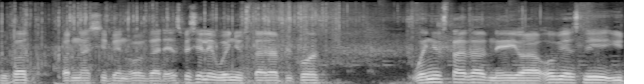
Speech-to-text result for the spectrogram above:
without partnership and all that especially when you start up because when you start out you are obviously you,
